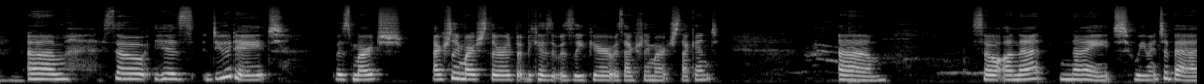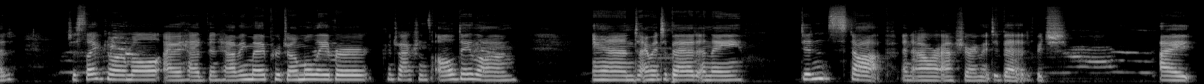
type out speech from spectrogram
Mm-hmm. Um, so his due date was March, actually March 3rd, but because it was leap year, it was actually March 2nd. Um, so on that night, we went to bed just like normal. I had been having my prodromal labor contractions all day long, and I went to bed, and they didn't stop an hour after I went to bed, which I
